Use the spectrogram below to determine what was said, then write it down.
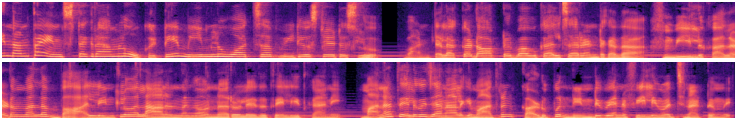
నిన్నంతా ఇన్స్టాగ్రామ్లో ఒకటే మీమ్లు వాట్సాప్ వీడియో స్టేటస్లు. వంటలక్క డాక్టర్ బాబు కలిశారంట కదా. వీళ్ళు కలవడం వల్ల వాళ్ళ ఇంట్లో వాళ్ళు ఆనందంగా ఉన్నారో లేదో తెలియదు కానీ మన తెలుగు జనాలకి మాత్రం కడుపు నిండిపోయిన ఫీలింగ్ వచ్చినట్టుంది.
